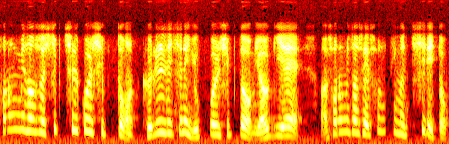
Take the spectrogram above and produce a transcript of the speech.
손흥민 선수 17골 10도움, 그릴리시는 6골 10도움. 여기에 어, 손흥민 선수의 소속팀은 7위, 또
